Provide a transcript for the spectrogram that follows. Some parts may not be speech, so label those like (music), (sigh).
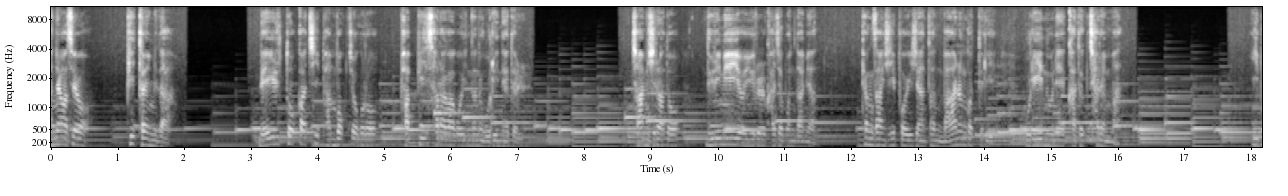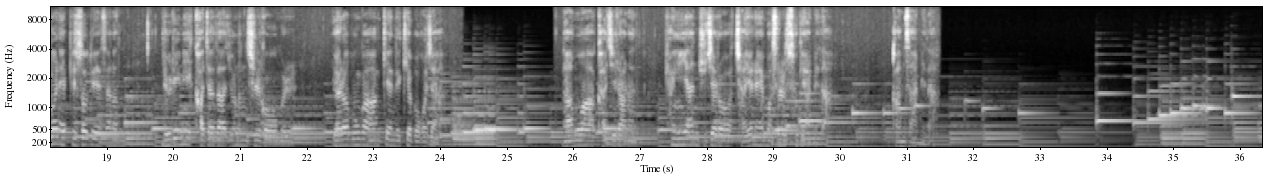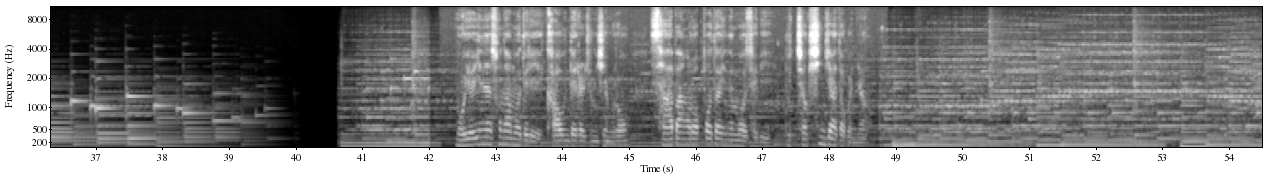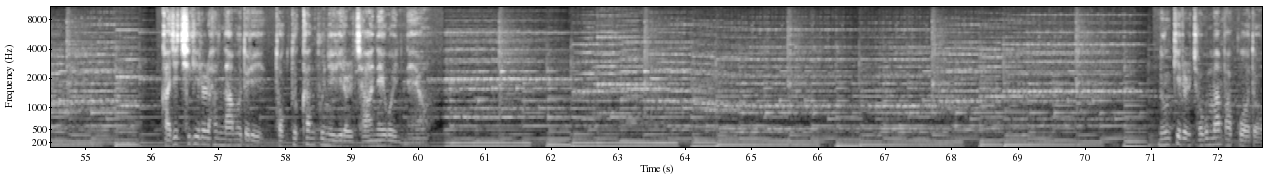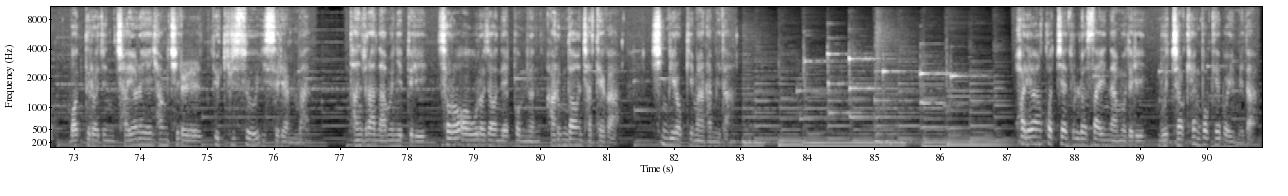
안녕하세요. 피터입니다. 매일 똑같이 반복적으로 바삐 살아가고 있는 우리네들. 잠시라도 느림의 여유를 가져본다면 평상시 보이지 않던 많은 것들이 우리 눈에 가득 차련만. 이번 에피소드에서는 느림이 가져다 주는 즐거움을 여러분과 함께 느껴보고자 나무와 가지라는 평이한 주제로 자연의 멋을 소개합니다. 감사합니다. 모여있는 소나무들이 가운데를 중심으로 사방으로 뻗어있는 모습이 무척 신기하더군요. 가지치기를 한 나무들이 독특한 분위기를 자아내고 있네요. 눈길을 조금만 바꾸어도 멋들어진 자연의 향취를 느낄 수 있으련만 단순한 나뭇잎들이 서로 어우러져 내뿜는 아름다운 자태가 신비롭기만 합니다. 화려한 꽃에 둘러싸인 나무들이 무척 행복해 보입니다.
